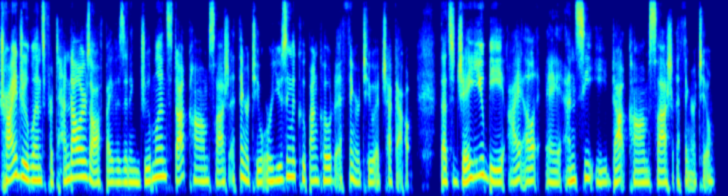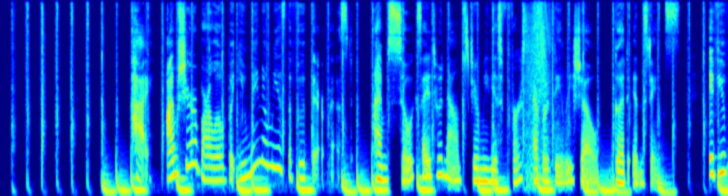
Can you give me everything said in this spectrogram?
Try Jubilance for $10 off by visiting jubilance.com slash a thing or two or using the coupon code a thing or two at checkout. That's J-U-B-I-L-A-N-C-E dot com slash a thing or two. Hi, I'm Shira Barlow, but you may know me as the food therapist. I'm so excited to announce Dear Media's first ever daily show, Good Instincts. If you've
